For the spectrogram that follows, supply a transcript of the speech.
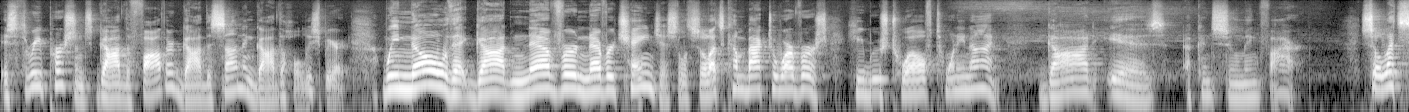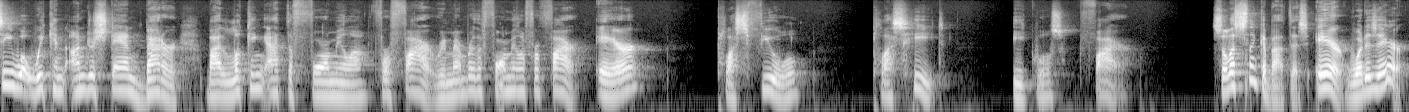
is three persons God the Father, God the Son, and God the Holy Spirit. We know that God never, never changes. So let's come back to our verse, Hebrews 12 29. God is a consuming fire. So let's see what we can understand better by looking at the formula for fire. Remember the formula for fire air plus fuel plus heat equals fire. So let's think about this. Air, what is air?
